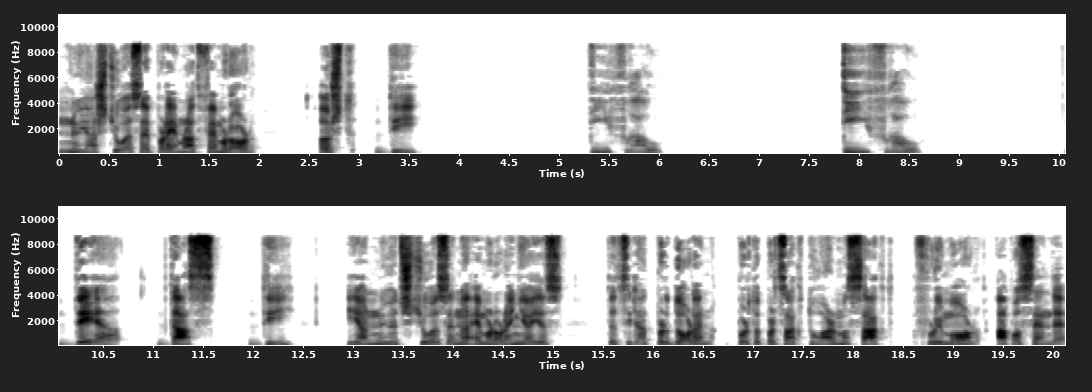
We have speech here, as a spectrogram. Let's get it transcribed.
Nyja shquese për emrat femërorë është die. Die Frau. Die Frau. Der, das, die janë nyjet shquese në emërore njëjës, të cilat përdoren për të përcaktuar më saktë frymorë apo sende.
